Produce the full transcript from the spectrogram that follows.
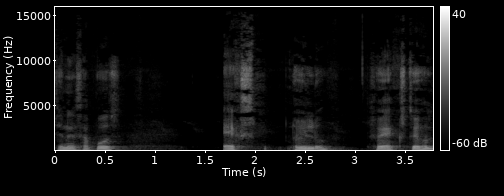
যেনে ছাপ'জ এক্স ধৰিলোঁ। চ' এক্সটোৱে হ'ল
